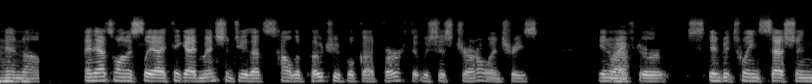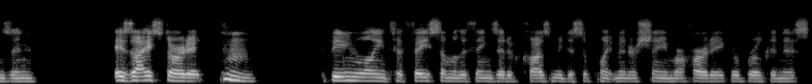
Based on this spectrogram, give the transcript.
mm-hmm. and uh, and that's honestly, I think I'd mentioned to you that's how the poetry book got birthed. It was just journal entries, you know, after in between sessions, and as I started being willing to face some of the things that have caused me disappointment or shame or heartache or brokenness,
